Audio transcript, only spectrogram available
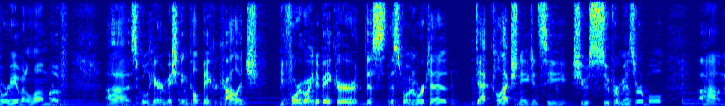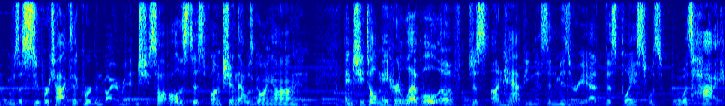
Story of an alum of uh, school here in Michigan called Baker College. Before going to Baker, this this woman worked at a debt collection agency. She was super miserable. Um, it was a super toxic work environment, and she saw all this dysfunction that was going on. and And she told me her level of just unhappiness and misery at this place was was high.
